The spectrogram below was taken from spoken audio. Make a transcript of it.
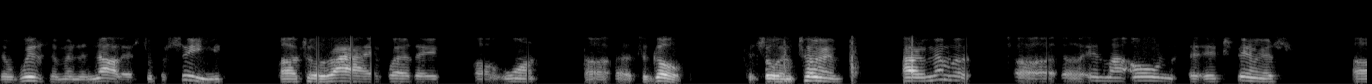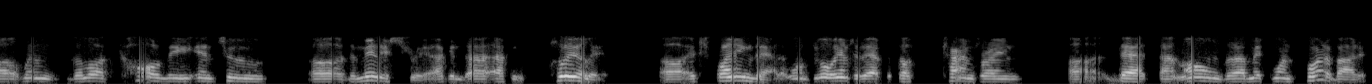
the wisdom and the knowledge to proceed uh, to arrive where they uh, want uh, uh, to go. And so, in turn, I remember uh, in my own experience when the Lord called me into uh, the ministry. I can I, I can clearly uh, explain that. I won't go into that because time frame uh, that I'm on, but I make one point about it.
